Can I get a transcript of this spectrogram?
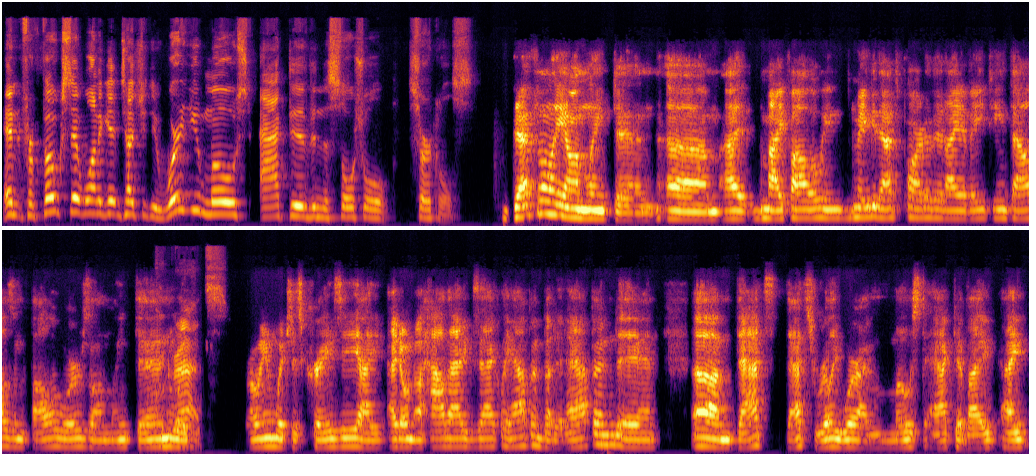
And for folks that want to get in touch with you, where are you most active in the social circles? Definitely on LinkedIn. Um, I my following maybe that's part of it. I have eighteen thousand followers on LinkedIn. Congrats. Growing, which is crazy. I I don't know how that exactly happened, but it happened, and um, that's that's really where I'm most active. I I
